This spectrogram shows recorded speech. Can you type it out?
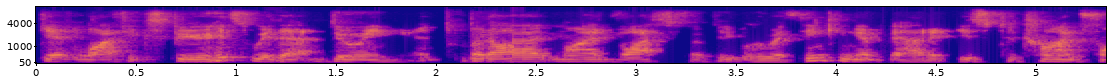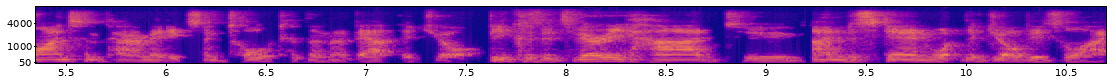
get life experience without doing it. But I, my advice for people who are thinking about it is to try and find some paramedics and talk to them about the job because it's very hard to understand what the job is like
